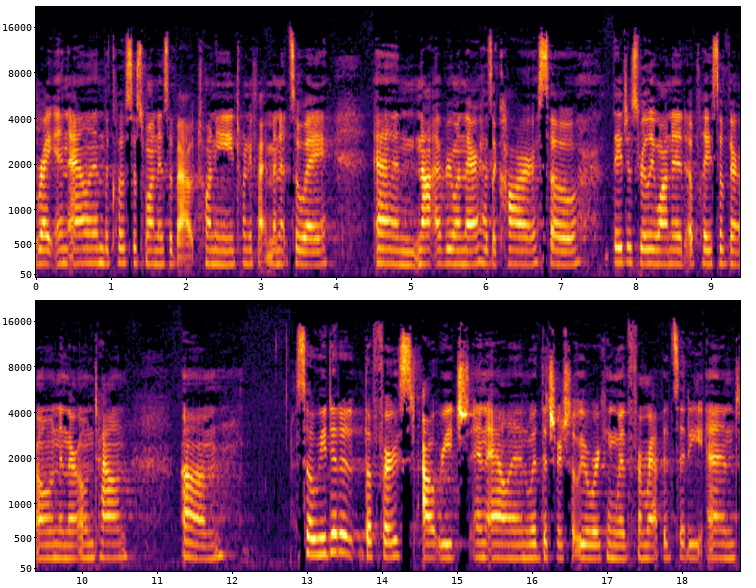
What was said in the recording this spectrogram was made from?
right in Allen. The closest one is about 20, 25 minutes away. And not everyone there has a car, so they just really wanted a place of their own in their own town. Um, so we did a, the first outreach in Allen with the church that we were working with from Rapid City, and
